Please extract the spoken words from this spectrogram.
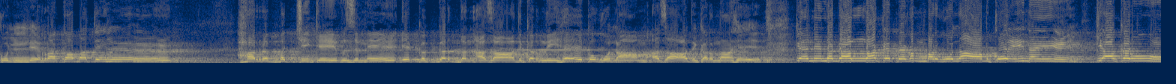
کل رقبت ہر بچی کے عوض میں ایک گردن آزاد کرنی ہے، ایک غلام آزاد کرنا ہے۔ کہنے لگا، اللہ کے پیغمبر غلام کوئی نہیں۔ کیا کروں؟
